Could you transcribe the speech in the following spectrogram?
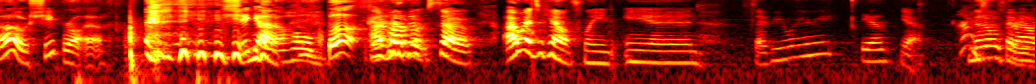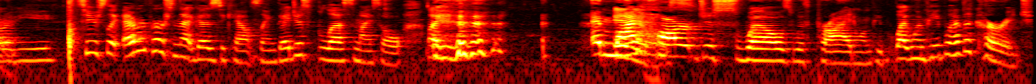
Oh, she brought a. She got a whole book. I brought a book. So I went to counseling in February. Yeah. Yeah, I'm Middle so of proud of you. Seriously, every person that goes to counseling, they just bless my soul. Like, and my heart just swells with pride when people like when people have the courage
